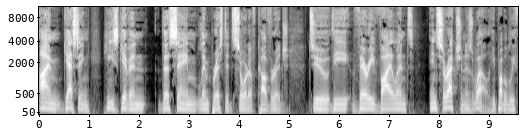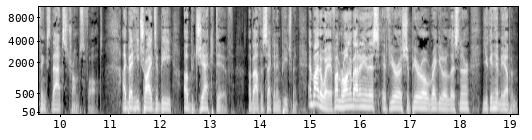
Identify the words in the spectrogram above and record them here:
I'm guessing he's given the same limp wristed sort of coverage to the very violent insurrection as well. He probably thinks that's Trump's fault. I bet he tried to be objective about the second impeachment. And by the way, if I'm wrong about any of this, if you're a Shapiro regular listener, you can hit me up and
